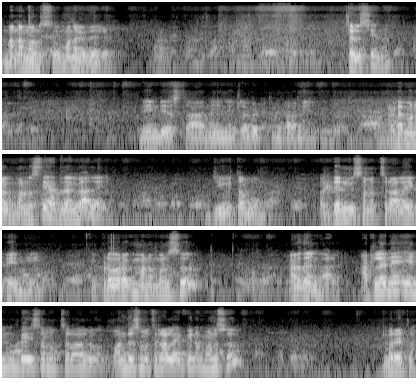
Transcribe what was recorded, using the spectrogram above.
మన మనసు మనకు తెలియదు. తెలిసిందా? నేను చేస్తా నేను ఇట్లా పెట్టుకుంటా అని అంటే మనకు మనసే అర్థం కాలే. జీవితము పద్దెనిమిది సంవత్సరాలు అయిపోయింది. ఇప్పటి వరకు మన మనసు అర్థం కాలే. అట్లనే ఎనభై సంవత్సరాలు వంద సంవత్సరాలు అయిపోయిన మనసు మరి ఎట్లా?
